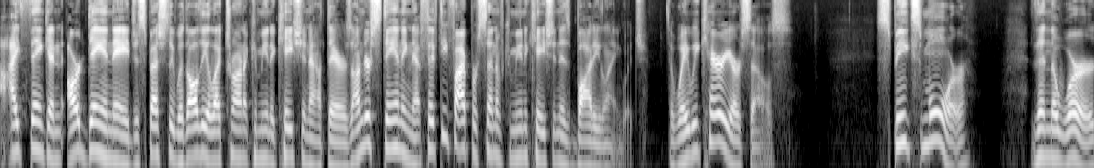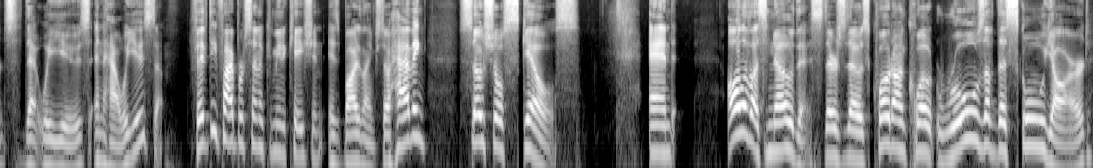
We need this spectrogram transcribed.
I think, in our day and age, especially with all the electronic communication out there, is understanding that 55% of communication is body language. The way we carry ourselves speaks more than the words that we use and how we use them. 55% of communication is body language. So having social skills and all of us know this. There's those quote unquote rules of the schoolyard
